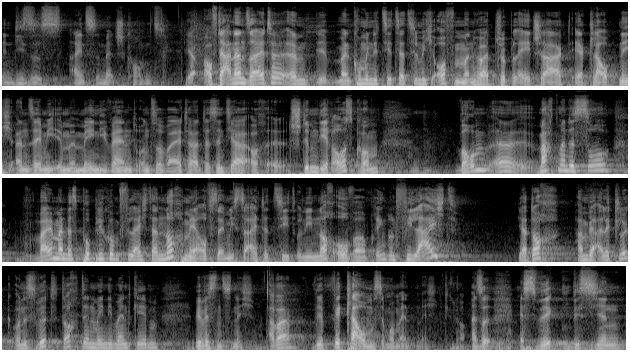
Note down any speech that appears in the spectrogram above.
in dieses Einzelmatch kommt. Ja, auf der anderen Seite, ähm, man kommuniziert ja ziemlich offen. Man hört Triple H sagt, er glaubt nicht an Sammy im Main Event und so weiter. Das sind ja auch äh, Stimmen, die rauskommen. Mhm. Warum äh, macht man das so? Weil man das Publikum vielleicht dann noch mehr auf Sammys Seite zieht und ihn noch overbringt und vielleicht ja doch, haben wir alle Glück und es wird doch den Main Event geben. Wir wissen es nicht. Aber wir, wir glauben es im Moment nicht. Genau. Also es wirkt ein bisschen,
